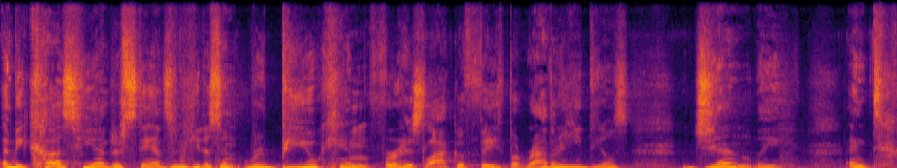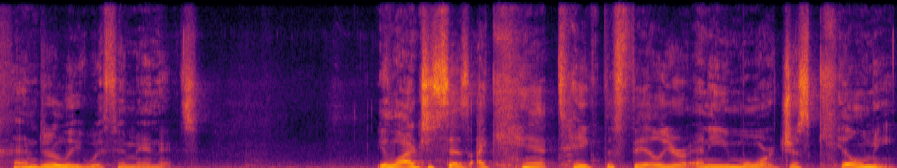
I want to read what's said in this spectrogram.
And because he understands him, he doesn't rebuke him for his lack of faith, but rather he deals gently and tenderly with him in it. Elijah says, I can't take the failure anymore. Just kill me.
